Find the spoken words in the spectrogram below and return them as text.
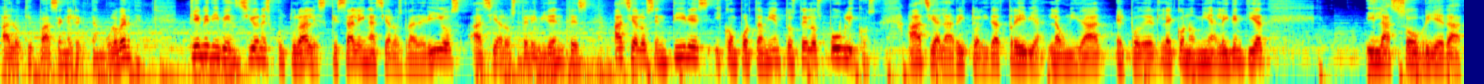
a lo que pasa en el rectángulo verde. Tiene dimensiones culturales que salen hacia los graderíos, hacia los televidentes, hacia los sentires y comportamientos de los públicos, hacia la ritualidad previa, la unidad, el poder, la economía, la identidad y la sobriedad.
